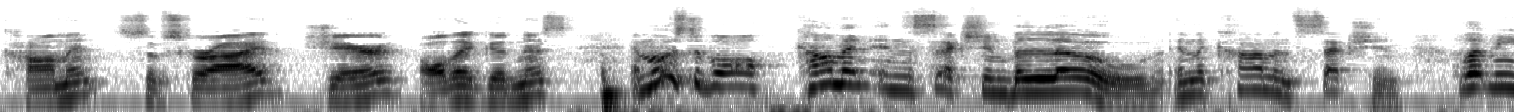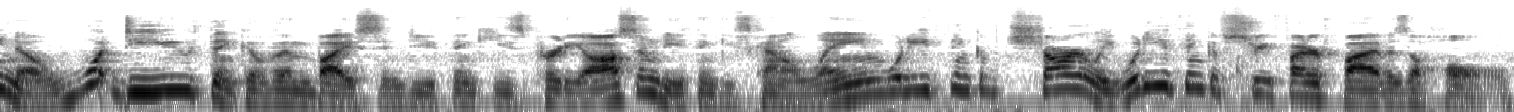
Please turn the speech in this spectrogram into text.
comment, subscribe, share, all that goodness. And most of all, comment in the section below, in the comments section. Let me know, what do you think of M. Bison? Do you think he's pretty awesome? Do you think he's kind of lame? What do you think of Charlie? What do you think of Street Fighter V as a whole?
